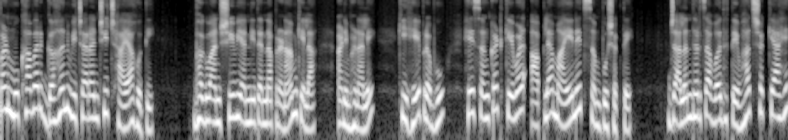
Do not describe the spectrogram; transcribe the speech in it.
पण मुखावर गहन विचारांची छाया होती. भगवान शिव यांनी त्यांना प्रणाम केला आणि म्हणाले की हे प्रभू हे संकट केवळ आपल्या मायेनेच संपू शकते. जालंधरचा वध तेव्हाच शक्य आहे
